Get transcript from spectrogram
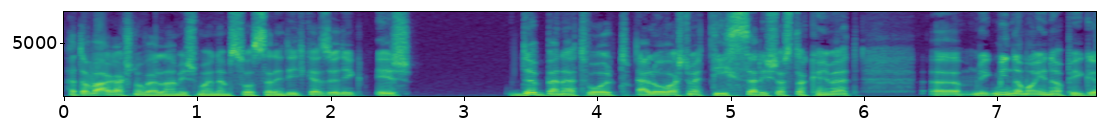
Hát a vágás novellám is majdnem szó szerint így kezdődik, és döbbenet volt elolvasni, mert tízszer is azt a könyvet. Még mind a mai napig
